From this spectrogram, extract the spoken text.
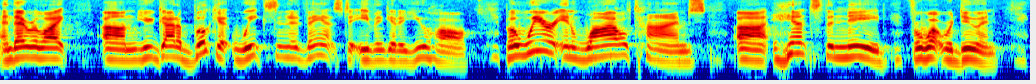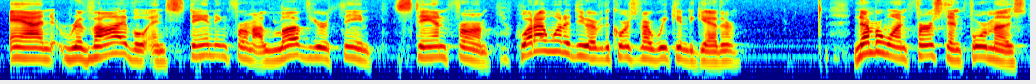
And they were like, um, you got to book it weeks in advance to even get a U-Haul. But we are in wild times uh, hence the need for what we're doing. And revival and standing firm. I love your theme, stand firm. What I want to do over the course of our weekend together, number one, first and foremost,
